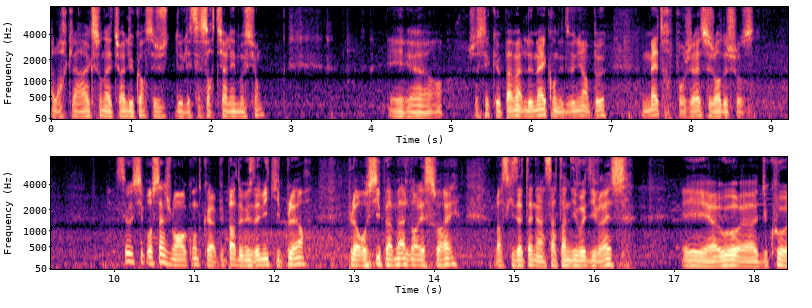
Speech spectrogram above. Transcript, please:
Alors que la réaction naturelle du corps, c'est juste de laisser sortir l'émotion. Et euh, je sais que pas mal de mecs, on est devenu un peu maîtres pour gérer ce genre de choses. C'est aussi pour ça que je me rends compte que la plupart de mes amis qui pleurent, pleurent aussi pas mal dans les soirées, lorsqu'ils atteignent un certain niveau d'ivresse, et euh, où euh, du coup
